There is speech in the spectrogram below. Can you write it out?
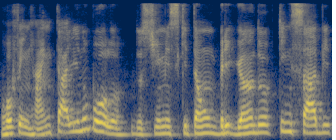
Hoffenheim está ali no bolo dos times que estão brigando, quem sabe,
